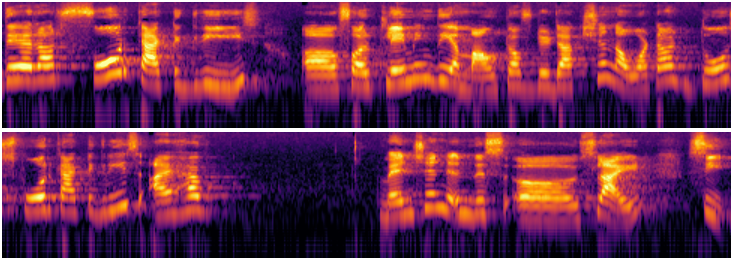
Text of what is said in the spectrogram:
there are four categories uh, for claiming the amount of deduction. Now what are those four categories I have mentioned in this uh, slide. See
